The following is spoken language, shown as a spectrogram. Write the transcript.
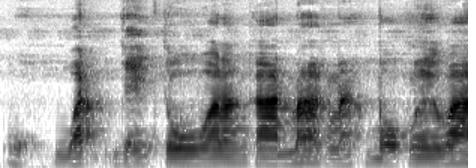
โอ้วัดใหญ่โตอลังการมากนะ บอกเลยว่า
